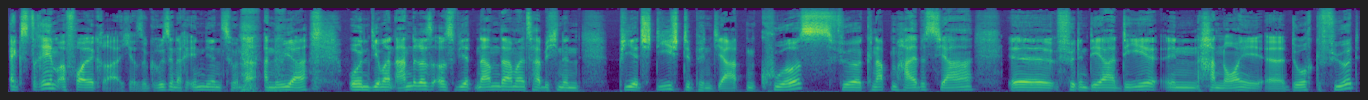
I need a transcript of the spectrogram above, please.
Extrem erfolgreich. Also Grüße nach Indien zu Anuya. Und jemand anderes aus Vietnam damals habe ich einen PhD-Stipendiatenkurs für knapp ein halbes Jahr äh, für den DAD in Hanoi äh, durchgeführt. Geführt.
